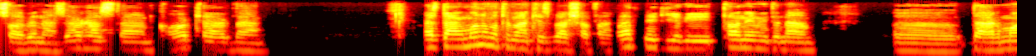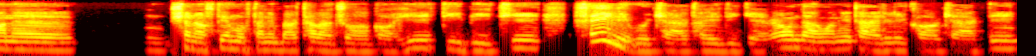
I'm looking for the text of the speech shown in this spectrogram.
صاحب نظر هستن کار کردن. از درمان متمرکز بر شفقت بگیرید تا نمی‌دونم درمان شناختی مبتنی بر توجه آگاهی دی بی تی خیلی روی های دیگه. روان درمانی تحلیلی کار کردی.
